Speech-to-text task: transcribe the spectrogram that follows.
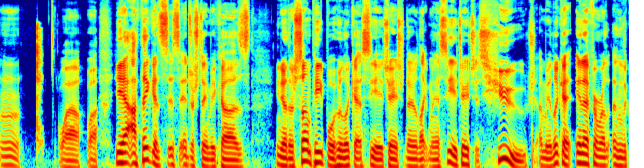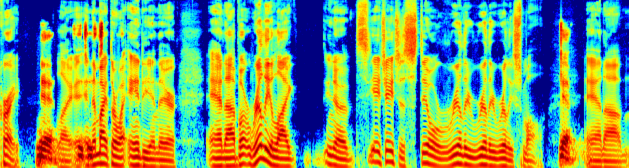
Mm. Wow, wow, yeah. I think it's it's interesting because you know there's some people who look at CHH and they're like, man, CHH is huge. I mean, look at NFM and the Lecrae. Yeah, like, and, and they might throw an Andy in there, and uh, but really, like, you know, CHH is still really, really, really small. Yeah, and um,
